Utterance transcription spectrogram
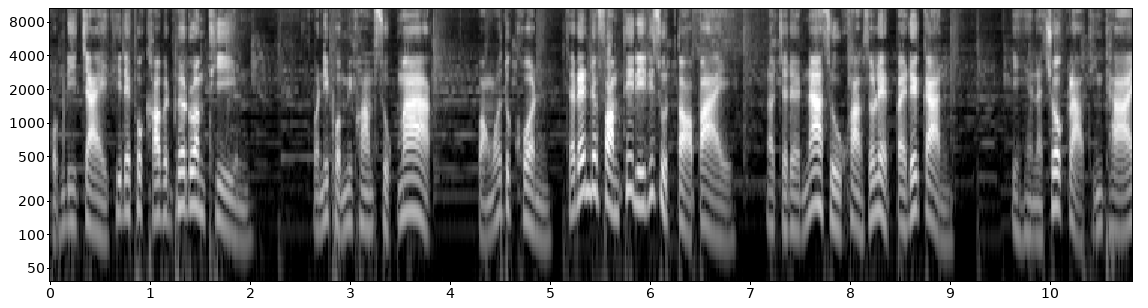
ผมดีใจที่ได้พวกเขาเป็นเพื่อนร่วมทีม วันนี้ผมมีความสุขมาก หวังว่าทุกคนจะเล่นด้วยฟอร์มที่ดีที่สุดต่อไป เราจะเดินหน้าสู่ความสำเร็จไปด้วยกัน อิเฮนาโชกล่าวทิ้งท้าย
